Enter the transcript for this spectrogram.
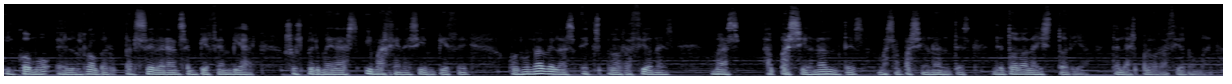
y cómo el rover Perseverance empiece a enviar sus primeras imágenes y empiece con una de las exploraciones más apasionantes, más apasionantes de toda la historia de la exploración humana.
